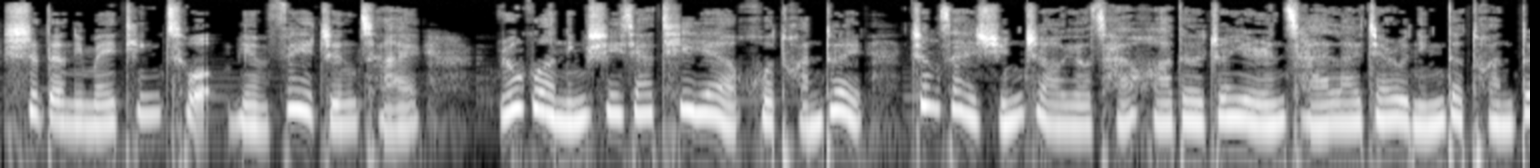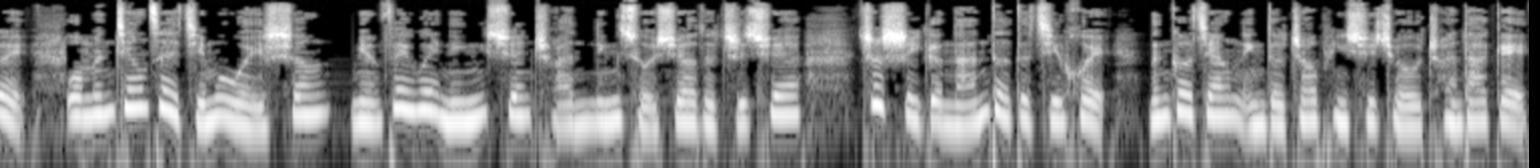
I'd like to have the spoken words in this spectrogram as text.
是的，你没听错，免费征才。如果您是一家企业或团队，正在寻找有才华的专业人才来加入您的团队，我们将在节目尾声免费为您宣传您所需要的职缺。这是一个难得的机会，能够将您的招聘需求传达给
